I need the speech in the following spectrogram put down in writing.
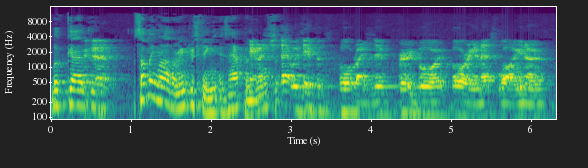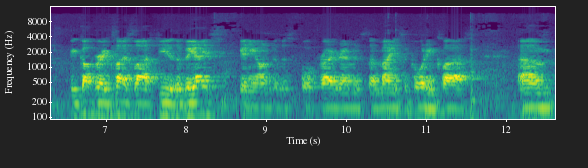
Look, uh, something rather interesting has happened. Anyway, also. that was it for the support races. They're very boring, and that's why, you know, we got very close last year to the V8s getting onto the support program as the main supporting class. Um,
